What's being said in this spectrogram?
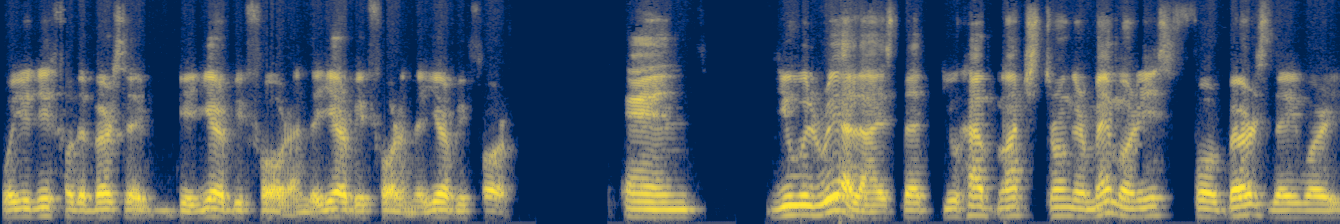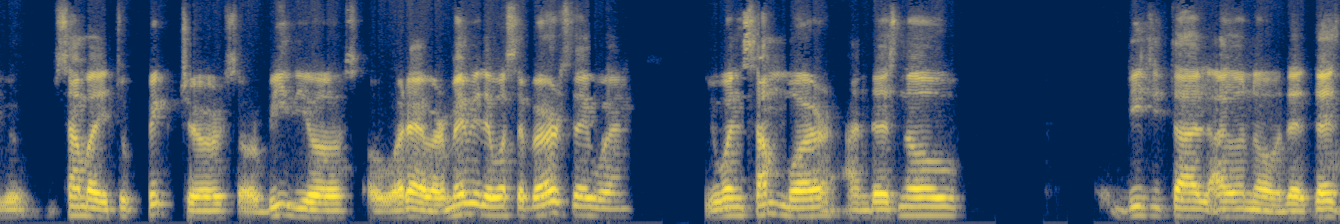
what you did for the birthday the year before and the year before and the year before. And you will realize that you have much stronger memories for birthday where you somebody took pictures or videos or whatever. Maybe there was a birthday when you went somewhere and there's no digital, I don't know, there's,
